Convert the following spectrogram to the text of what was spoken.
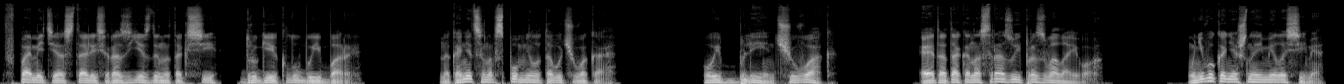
В памяти остались разъезды на такси, другие клубы и бары. Наконец она вспомнила того чувака. Ой, блин, чувак. Это так она сразу и прозвала его. У него, конечно, имелось имя,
